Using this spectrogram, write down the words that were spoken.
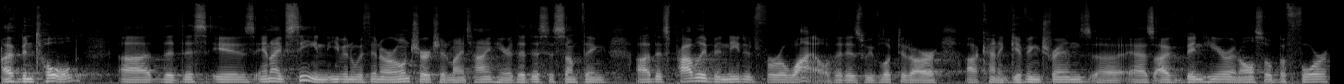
I've been told uh, that this is, and I've seen even within our own church in my time here, that this is something uh, that's probably been needed for a while. That as we've looked at our uh, kind of giving trends, uh, as I've been here and also before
